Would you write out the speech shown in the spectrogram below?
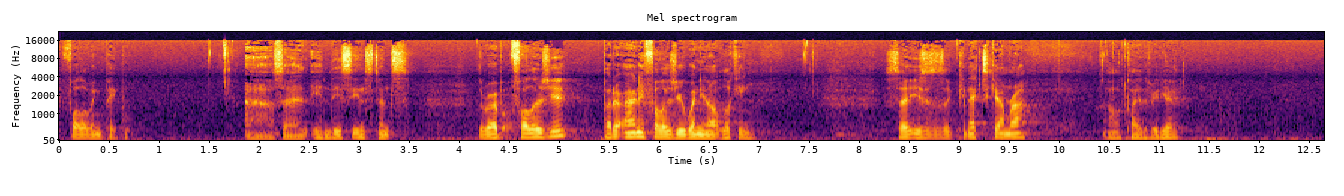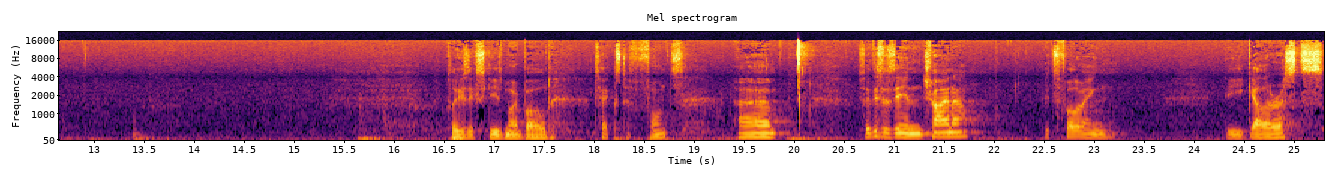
following people. Uh, so in this instance, the robot follows you, but it only follows you when you're not looking. So it uses a Kinect camera. I'll play the video. Please excuse my bold text fonts. Um, so this is in China. It's following the gallerists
